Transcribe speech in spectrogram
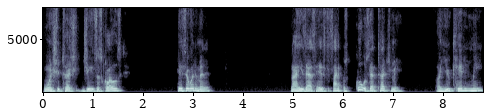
when she touched Jesus' clothes, he said, wait a minute. Now he's asking his disciples, who was that touch me? Are you kidding me?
